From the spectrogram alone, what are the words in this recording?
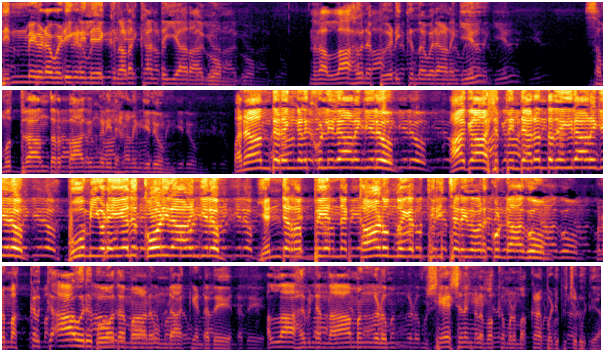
തിന്മയുടെ വഴികളിലേക്ക് നടക്കാൻ തയ്യാറാകും. എന്നാൽ അള്ളാഹുവിനെ പേടിക്കുന്നവരാണെങ്കിൽ സമുദ്രാന്തർ ഭാഗങ്ങളിലാണെങ്കിലും വനാന്തരങ്ങൾക്കുള്ളിലാണെങ്കിലും ആകാശത്തിന്റെ അനന്തതയിലാണെങ്കിലും ഭൂമിയുടെ ഏത് കോണിലാണെങ്കിലും എന്റെ റബ്ബ് എന്നെ കാണുന്നു എന്ന് തിരിച്ചറിവ് അവർക്കുണ്ടാകും മക്കൾക്ക് ആ ഒരു ബോധമാണ് ഉണ്ടാക്കേണ്ടത്. അള്ളാഹുവിന്റെ നാമങ്ങളും വിശേഷണങ്ങളും ഒക്കെ നമ്മൾ മക്കളെ പഠിപ്പിച്ചെടുക്കുക.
